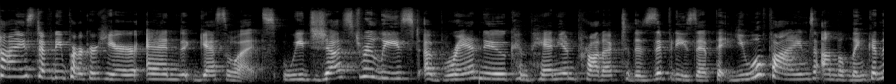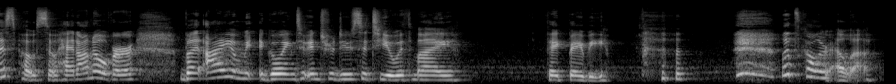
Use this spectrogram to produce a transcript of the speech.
Hi, Stephanie Parker here, and guess what? We just released a brand new companion product to the Zipadee-Zip that you will find on the link in this post, so head on over. But I am going to introduce it to you with my fake baby. Let's call her Ella.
